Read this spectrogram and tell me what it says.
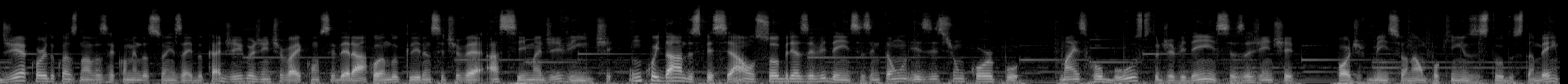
de acordo com as novas recomendações aí do CADIGO, a gente vai considerar quando o clearance estiver acima de 20. Um cuidado especial sobre as evidências. Então, existe um corpo mais robusto de evidências, a gente pode mencionar um pouquinho os estudos também,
